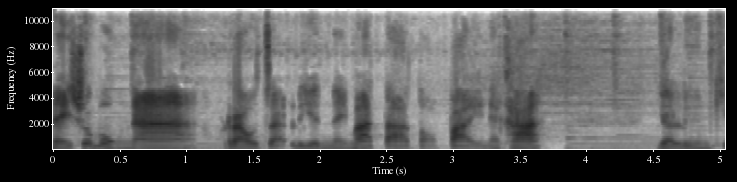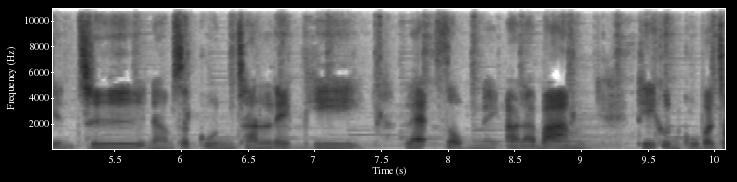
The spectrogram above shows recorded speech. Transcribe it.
ในชั่วโมงหน้าเราจะเรียนในมาตราต่อไปนะคะ อย่าลืมเขียนชื่อนามสกุลชั้นเลขที่ และส่งในอัลบั้มที่คุณครูประจ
